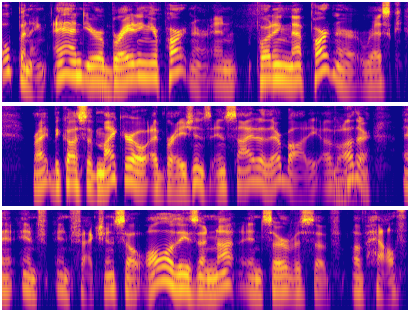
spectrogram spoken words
opening. And you're abrading your partner and putting that partner at risk, right, because of micro abrasions inside of their body of other uh, inf- infections. So all of these are not in service of, of health.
